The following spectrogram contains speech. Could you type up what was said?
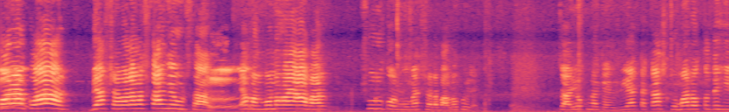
মরার পর ব্যবসা আমার আমার সঙ্গে উঠছাল। এখন মনে হয় আবার শুরু করব ব্যবসাটা ভালো করে। যাই হোক না কেন একটা কাস্টমারও তো দেখি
